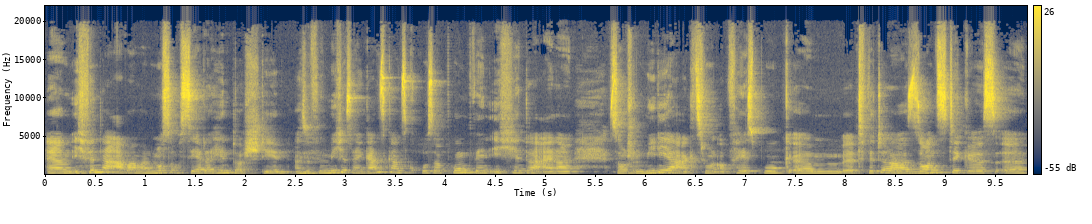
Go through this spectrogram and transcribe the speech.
Ähm, ich finde aber, man muss auch sehr dahinter stehen. Also für mich ist ein ganz, ganz großer Punkt, wenn ich hinter einer Social Media Aktion auf Facebook, ähm, Twitter, sonstiges äh,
